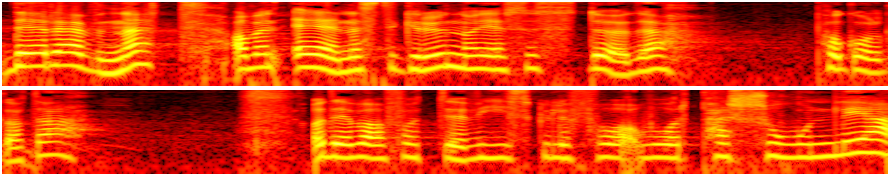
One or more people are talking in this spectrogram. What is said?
det revnet av en eneste grunn når Jesus døde på Golgata. Og det var for at vi skulle få vår personlige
